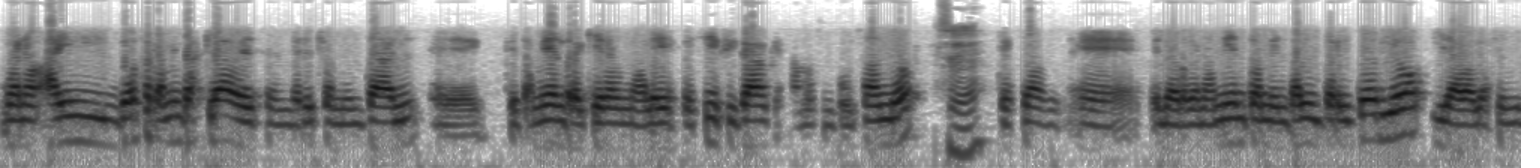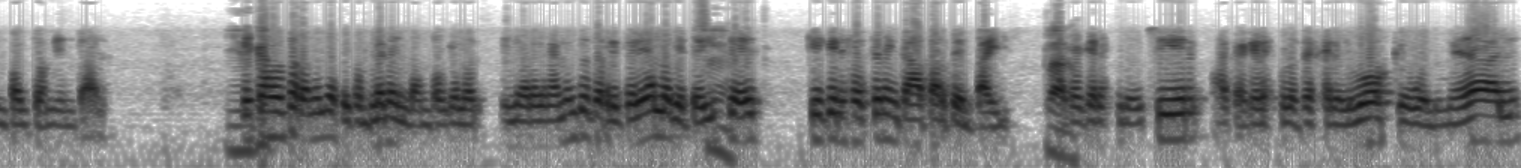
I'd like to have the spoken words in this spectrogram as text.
Bueno, hay dos herramientas claves en derecho ambiental eh, que también requieren una ley específica que estamos impulsando, que son eh, el ordenamiento ambiental del territorio y la evaluación de impacto ambiental. Estas dos herramientas se complementan porque el ordenamiento territorial lo que te dice es qué quieres hacer en cada parte del país. Acá querés producir, acá querés proteger el bosque o el humedal,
